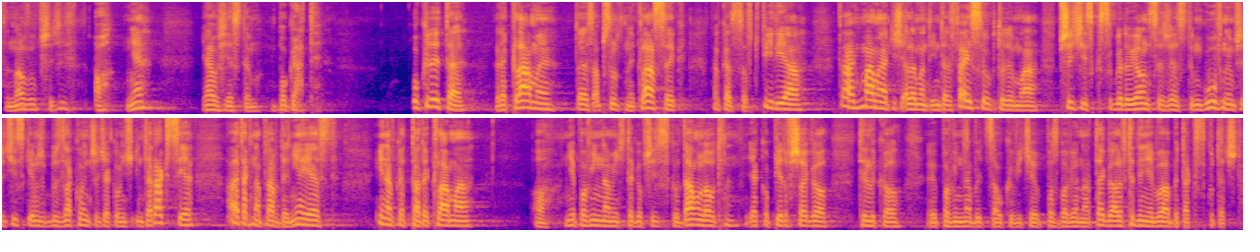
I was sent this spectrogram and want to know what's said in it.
znowu przycisk. O, nie, ja już jestem bogaty. Ukryte reklamy to jest absolutny klasyk, na przykład Softpedia. Tak, mamy jakiś element interfejsu, który ma przycisk sugerujący, że jest tym głównym przyciskiem, żeby zakończyć jakąś interakcję, ale tak naprawdę nie jest. I na przykład ta reklama, o, nie powinna mieć tego przycisku download jako pierwszego, tylko y, powinna być całkowicie pozbawiona tego, ale wtedy nie byłaby tak skuteczna.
